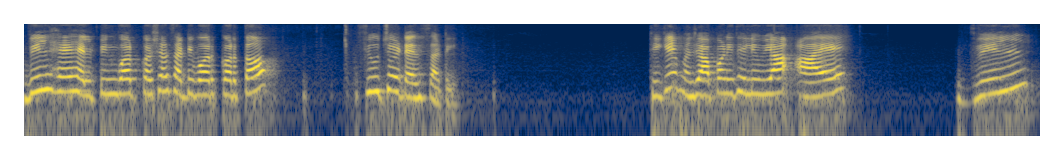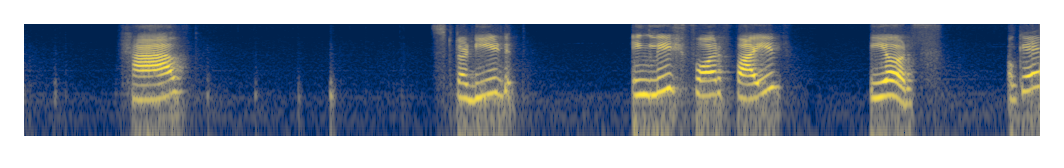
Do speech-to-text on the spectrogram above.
विल हे हेल्पिंग वर्क कशासाठी वर्क करतं? फ्युचर टेन्ससाठी. ठीक आहे? म्हणजे आपण इथे लिहूया I will have studied English for five years okay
